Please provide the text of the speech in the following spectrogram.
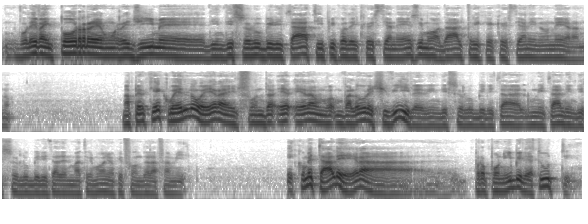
voleva imporre un regime di indissolubilità tipico del cristianesimo ad altri che cristiani non erano, ma perché quello era, fonda- era un, valore civile, l'indissolubilità, l'unità e l'indissolubilità del matrimonio che fonda la famiglia. E come tale era proponibile a tutti.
